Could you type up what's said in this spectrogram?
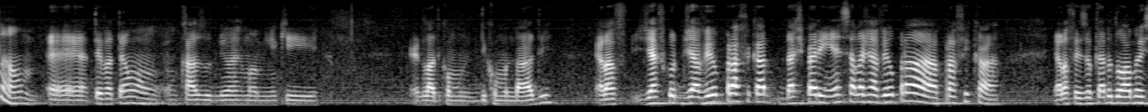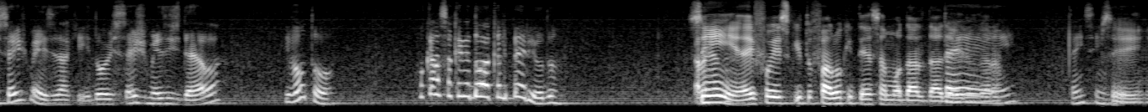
Não, é, teve até um, um caso de uma irmã minha que é lá de, comu- de comunidade, ela já ficou, já veio para ficar da experiência, ela já veio para para ficar. Ela fez, eu quero doar meus seis meses aqui, doou os seis meses dela e voltou. Porque ela só queria doar aquele período. Ela Sim, aí foi isso que tu falou que tem essa modalidade aí, né, cara? Tem, tem sim. Sei.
